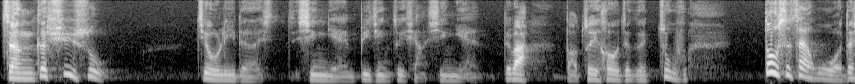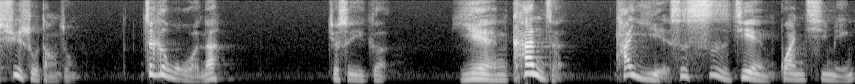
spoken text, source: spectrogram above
整个叙述，旧历的新年，毕竟最像新年，对吧？到最后这个祝福，都是在我的叙述当中。这个我呢，就是一个眼看着他也是事件观其名，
